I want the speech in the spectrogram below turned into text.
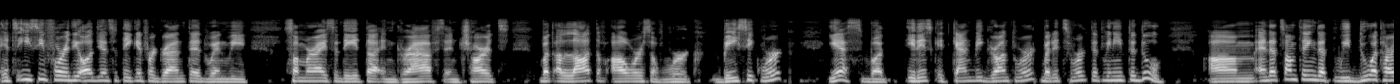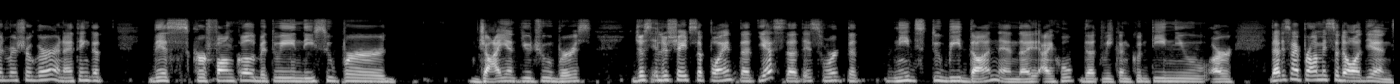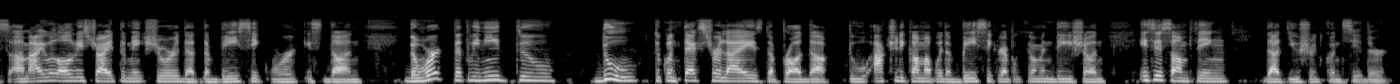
it's easy for the audience to take it for granted when we summarize the data in graphs and charts but a lot of hours of work basic work yes but it is it can be grunt work but it's work that we need to do. Um, and that's something that we do at hardware sugar and i think that this kerfunkel between the super giant youtubers just illustrates the point that yes that is work that needs to be done and I, I hope that we can continue or that is my promise to the audience. Um, i will always try to make sure that the basic work is done. The work that we need to do to contextualize the product to actually come up with a basic recommendation is this something that you should consider.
